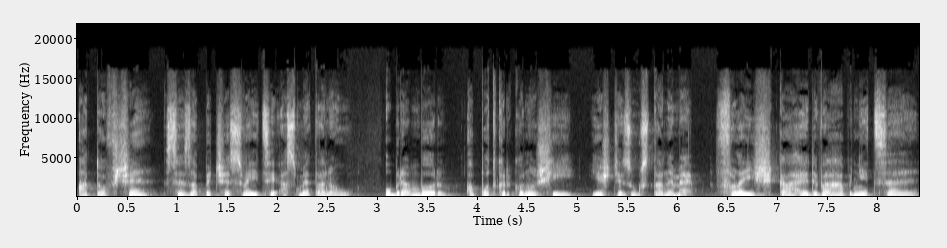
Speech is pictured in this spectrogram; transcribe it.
a to vše se zapeče s vejci a smetanou. U brambor a pod krkonoší ještě zůstaneme. Flejška hedvábnice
